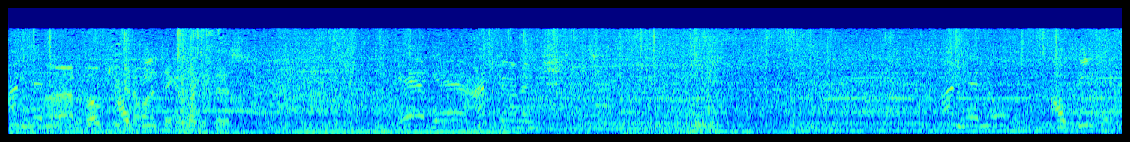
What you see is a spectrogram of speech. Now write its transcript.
I'm heading Uh, over. folks, you're I'll gonna want be to take a look at this. Yeah, yeah, I'm coming. I'm heading over. I'll be there.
